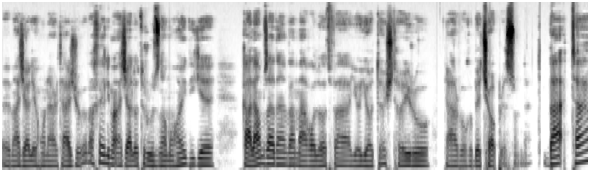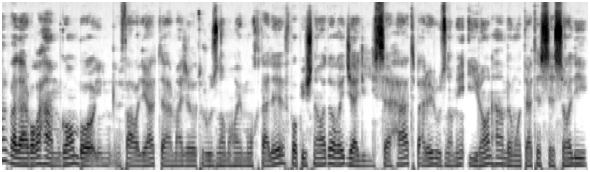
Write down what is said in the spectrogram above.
مجله هنر تجربه و خیلی مجلات روزنامه های دیگه قلم زدن و مقالات و یا یادداشت هایی رو در واقع به چاپ رسوندن بعدتر و در واقع همگام با این فعالیت در مجلات روزنامه های مختلف با پیشنهاد آقای جلیلی صحت برای روزنامه ایران هم به مدت سه سالی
